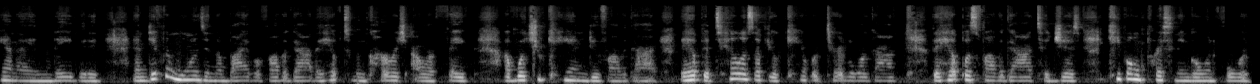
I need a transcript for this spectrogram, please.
Hannah and David and, and different ones in the Bible, Father God, that help to encourage our faith of what you can do, Father God. They help to tell us of your character, Lord God. They help us, Father God, to just keep on pressing and going forward.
